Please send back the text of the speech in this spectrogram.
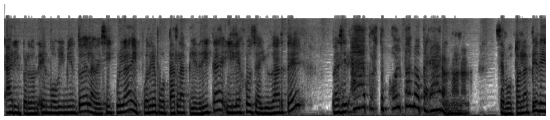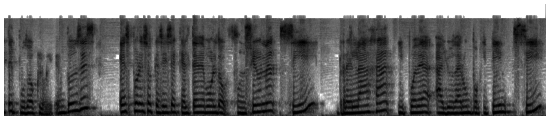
Ari perdón, el movimiento de la vesícula y puede botar la piedrita y lejos de ayudarte, va a decir, ah, por tu culpa me operaron. No, no, no. Se botó la piedrita y pudo ocluir. Entonces, es por eso que se dice que el té de boldo funciona, sí, relaja y puede ayudar un poquitín, sí,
